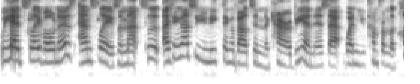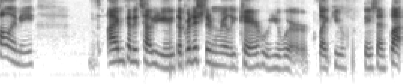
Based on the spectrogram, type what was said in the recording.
we had slave owners and slaves, and that's the, I think that's the unique thing about in the Caribbean is that when you come from the colony, I'm going to tell you, the British didn't really care who you were. Like you, they sent black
